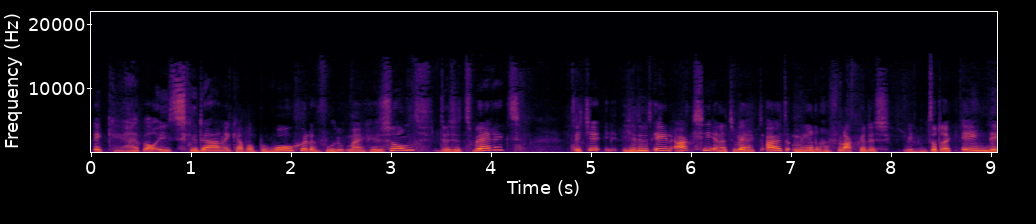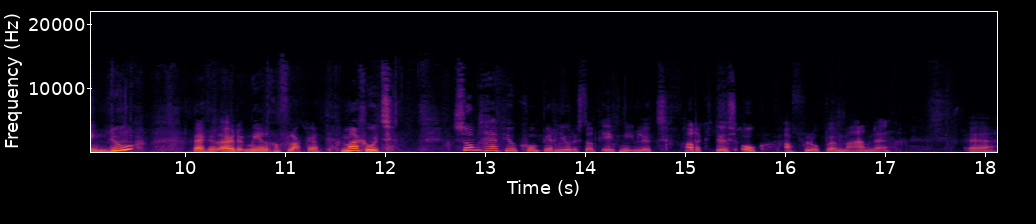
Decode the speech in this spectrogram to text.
Ik heb al iets gedaan, ik heb al bewogen, dan voel ik me gezond. Dus het werkt. Weet je, je doet één actie en het werkt uit op meerdere vlakken. Dus doordat ik één ding doe, werkt het uit op meerdere vlakken. Maar goed, Soms heb je ook gewoon periodes dat het even niet lukt. Had ik dus ook afgelopen maanden. Uh, in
